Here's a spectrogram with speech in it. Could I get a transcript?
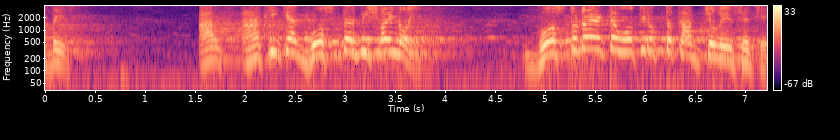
আদেশ। আর আঁকিকা গোস্তের বিষয় নয় গোস্তটা একটা অতিরিক্ত কাজ চলে এসেছে।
